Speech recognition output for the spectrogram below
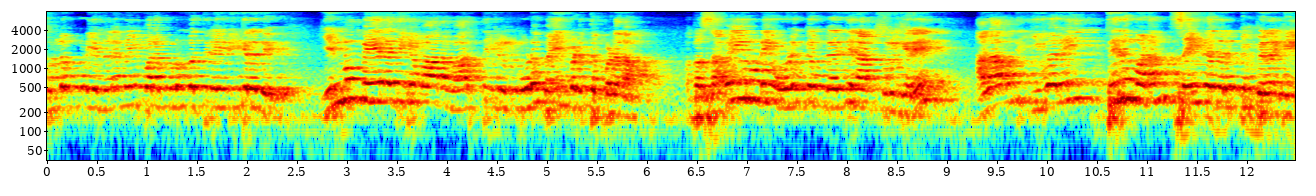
சொல்லக்கூடிய நிலைமை பல குடும்பத்தில் இருக்கிறது. இன்னும் மேலதிகமான வார்த்தைகள் கூட பயன்படுத்தப்படலாம். அப்ப சபையினுடைய ஒழுக்கம் கருதி நான் சொல்கிறேன். அதாவது இவரை திருமணம் செய்ததற்கு பிறகு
